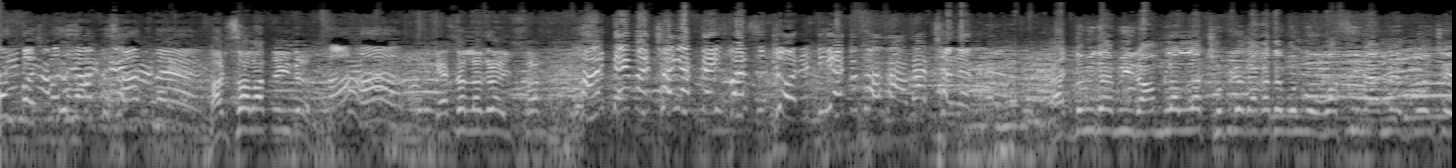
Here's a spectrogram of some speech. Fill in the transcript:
लोग बचपन से आपके साथ में हैं। हर साल आते हैं इधर हाँ हाँ कैसा लग रहा है इस साल हर टाइम अच्छा लगता है इस बार सिक्योरिटी है तो थोड़ा একদমই তাই, আমি রামলাল্লার ছবিটা দেখাতে বলব। ওয়াসিম আহমেদ রয়েছে।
